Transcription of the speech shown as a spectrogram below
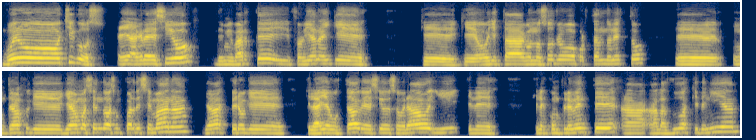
Bueno, chicos, eh, agradecido de mi parte y Fabián ahí que, que, que hoy está con nosotros aportando en esto. Eh, un trabajo que llevamos haciendo hace un par de semanas, ya espero que, les haya gustado, que haya sido de su grado y que les, que les complemente a, las dudas que tenían,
